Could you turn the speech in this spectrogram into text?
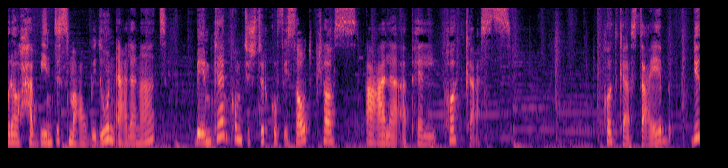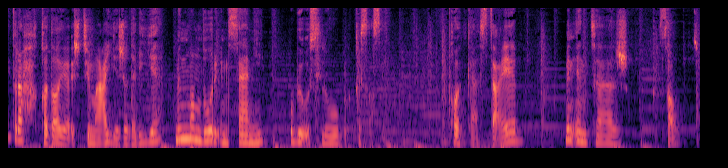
ولو حابين تسمعوا بدون إعلانات بإمكانكم تشتركوا في صوت بلس على أبل بودكاست. بودكاست عيب بيطرح قضايا اجتماعية جدلية من منظور إنساني وبأسلوب قصصي. بودكاست عيب من إنتاج صوت.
